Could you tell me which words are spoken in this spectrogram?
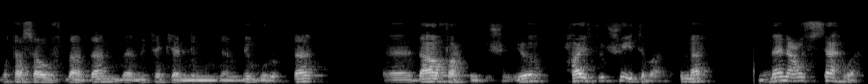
mutasavvıflardan ve mütekelliminden bir grupta e, daha farklı düşünüyor. Haythu şu itibarla. Bunlar men'us sehve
